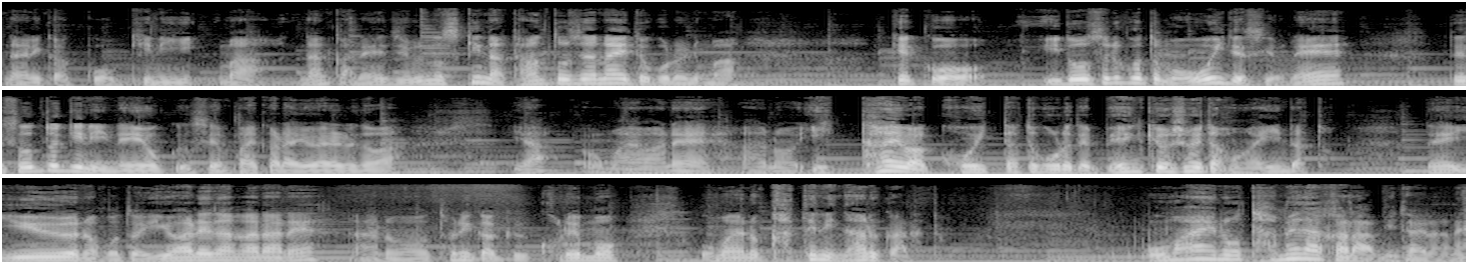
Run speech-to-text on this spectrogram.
何かこう気に、まあなんかね、自分の好きな担当じゃないところに、まあ結構移動することも多いですよね。で、その時にね、よく先輩から言われるのは、いや、お前はね、あの、一回はこういったところで勉強しといた方がいいんだと。ね、いうようなことを言われながらね、あの、とにかくこれもお前の糧になるからと。お前のためだから、みたいなね。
